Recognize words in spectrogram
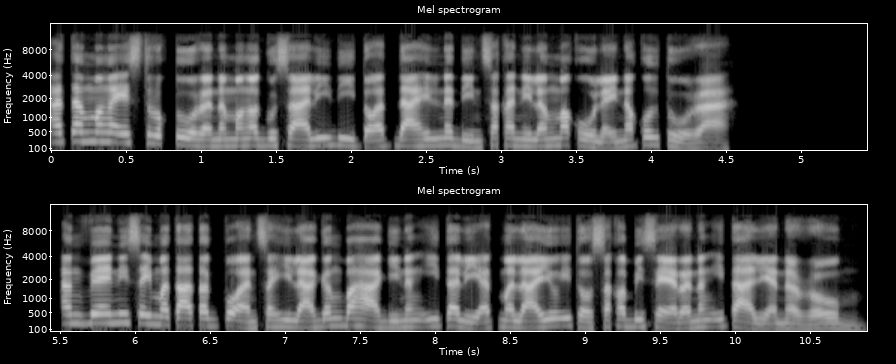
At ang mga estruktura ng mga gusali dito at dahil na din sa kanilang makulay na kultura. Ang Venice ay matatagpuan sa hilagang bahagi ng Italy at malayo ito sa kabisera ng Italia na Rome.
